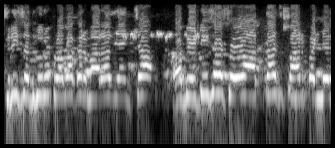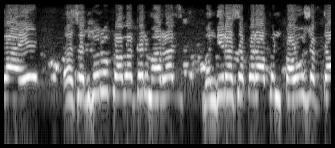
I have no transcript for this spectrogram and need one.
श्री सद्गुरु प्रभाकर महाराज यांच्या भेटीचा सोहळा आताच पार पडलेला आहे. सद्गुरु प्रभाकर महाराज मंदिरासमोर आपण पाहू शकता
